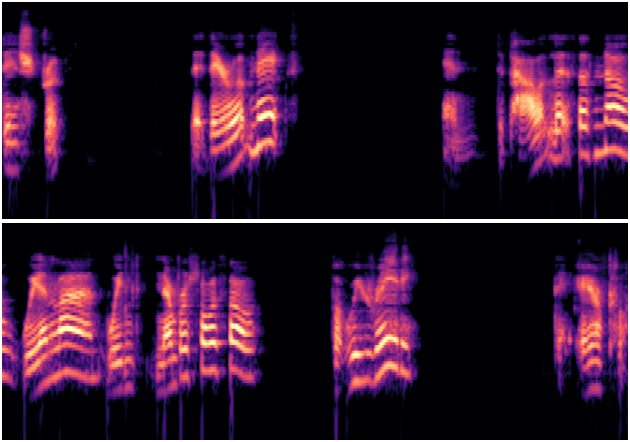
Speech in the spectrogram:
the instruction that they're up next. And the pilot lets us know we're in line, we number so and so, but we're ready. The airplane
